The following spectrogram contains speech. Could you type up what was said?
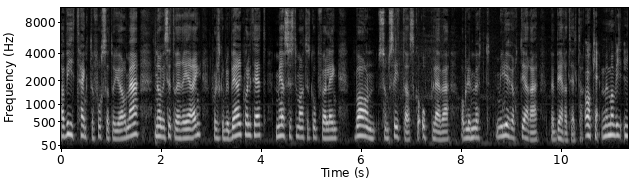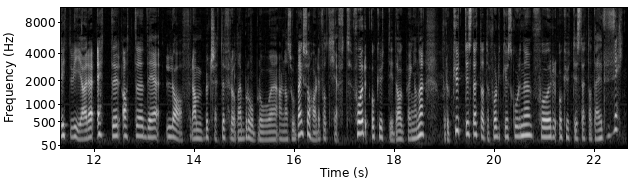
har vi tenkt å fortsette å gjøre med når vi sitter i regjering, for det skal bli bedre kvalitet, mer systematisk oppfølging. Barn som sliter, skal oppleve å bli møtt mye hurtigere med bedre tiltak. Ok, men må vi litt videre. Etter at det la fram budsjettet fra de blå-blå Erna Solberg, så har de fått kjeft for å kutte i dagpengene, for å kutte i støtta til folkehøyskolene, for å kutte i støtta til ei rekke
